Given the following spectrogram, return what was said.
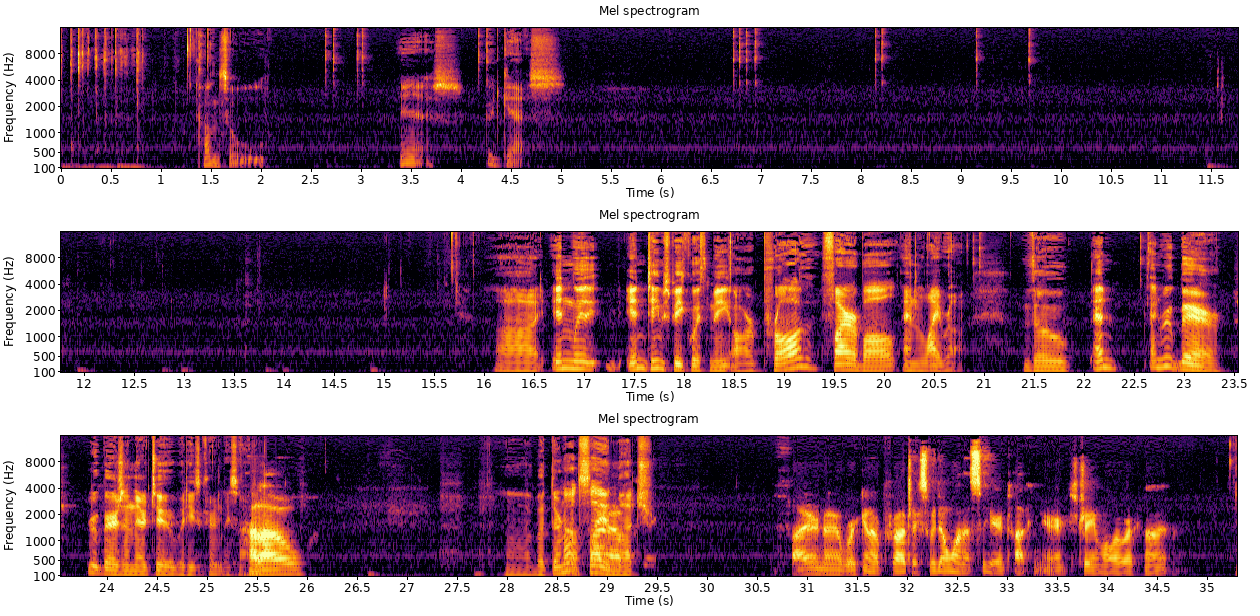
console. Yes. Good guess. Uh, in wi- in TeamSpeak with me are Prog, Fireball, and Lyra, though and and Root Bear. Root Bear's in there too, but he's currently silent. Hello. Uh, but they're not Well, saying Fire- much. Fire and I are working on a project, so we don't want to sit here and talk in your stream while we're working on it.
